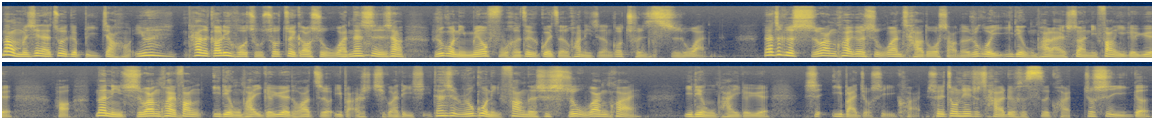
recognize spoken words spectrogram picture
那我们先来做一个比较哈，因为它的高利活储说最高十五万，但事实上，如果你没有符合这个规则的话，你只能够存十万。那这个十万块跟十五万差多少呢？如果以一点五趴来算，你放一个月，好，那你十万块放一点五趴一个月的话，只有一百二十七块利息。但是如果你放的是十五万块，一点五趴一个月。是一百九十一块，所以中间就差了六十四块，就是一个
